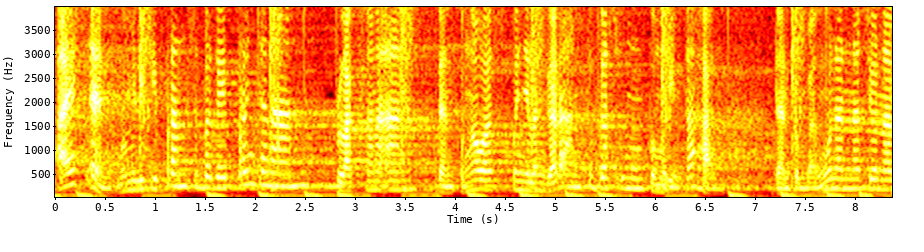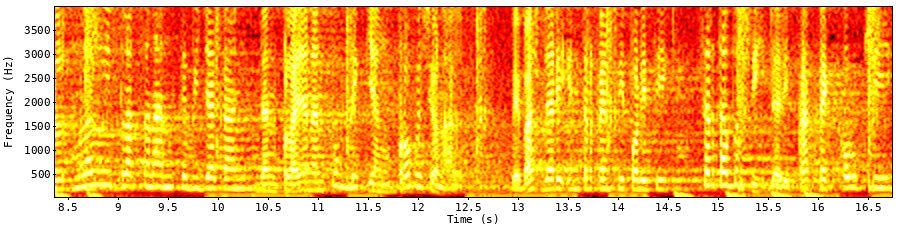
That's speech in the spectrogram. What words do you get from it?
ASN memiliki peran sebagai perencanaan, pelaksanaan, dan pengawas penyelenggaraan tugas umum pemerintahan dan pembangunan nasional melalui pelaksanaan kebijakan dan pelayanan publik yang profesional, bebas dari intervensi politik, serta bersih dari praktek korupsi,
